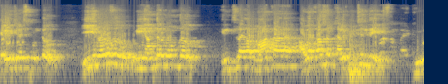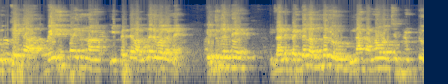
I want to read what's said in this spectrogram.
తెలియజేసుకుంటూ ఈ రోజు మీ అందరి ముందు ఇంట్లోగా మాట్లాడే అవకాశం కల్పించింది ముఖ్యంగా వేదిక పైన ఉన్న ఈ పెద్దలందరి వల్లనే. ఎందుకంటే ఇట్లాంటి పెద్దలందరూ నాకు అన్న వాళ్ళు చెప్పినట్టు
